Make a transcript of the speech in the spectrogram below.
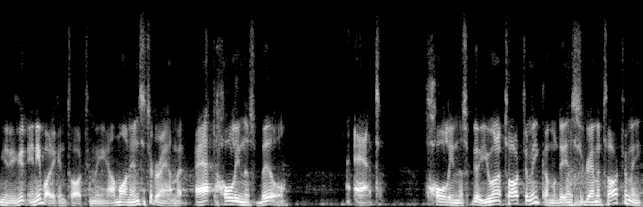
You know, anybody can talk to me. I'm on Instagram at, at Holiness Bill, at holiness bill. You want to talk to me? Come on to Instagram and talk to me.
